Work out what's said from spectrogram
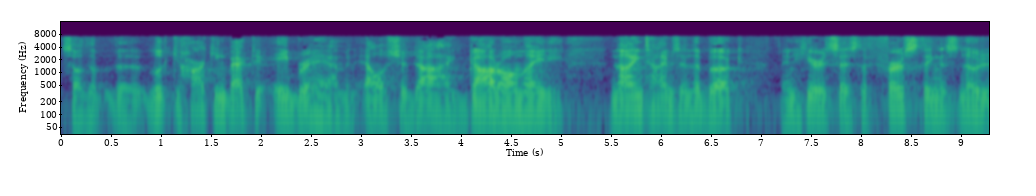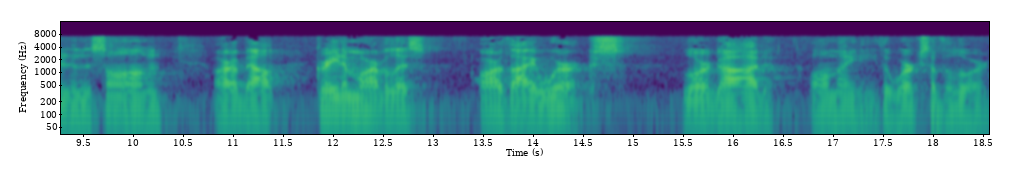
So the, the look harking back to Abraham and El Shaddai, God Almighty, nine times in the book, and here it says the first thing that's noted in the song are about great and marvelous are thy works, Lord God Almighty, the works of the Lord.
